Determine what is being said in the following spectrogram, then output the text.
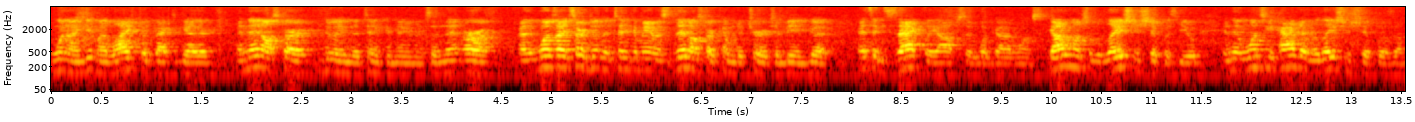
when I get my life put back together, and then I'll start doing the Ten Commandments, and then, or once I start doing the Ten Commandments, then I'll start coming to church and being good. That's exactly opposite of what God wants. God wants a relationship with you, and then once you have that relationship with Him,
